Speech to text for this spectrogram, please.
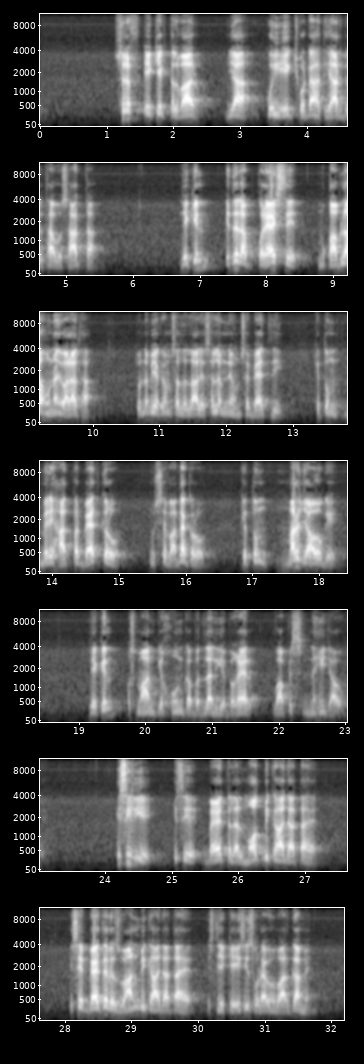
صرف ایک ایک تلوار یا کوئی ایک چھوٹا ہتھیار جو تھا وہ ساتھ تھا۔ لیکن ادھر اب قریش سے مقابلہ ہونے والا تھا۔ تو نبی اکرم صلی اللہ علیہ وسلم نے ان سے بیت لی۔ کہ تم میرے ہاتھ پر بیت کرو، مجھ سے وعدہ کرو کہ تم مر جاؤ گے۔ لیکن عثمان کے خون کا بدلہ لیے بغیر واپس نہیں جاؤ گے۔ اسی لیے اسے بیت الموت بھی کہا جاتا ہے۔ اسے بیت رضوان بھی کہا جاتا ہے۔ اس لیے کہ اسی سورہ مبارکہ میں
